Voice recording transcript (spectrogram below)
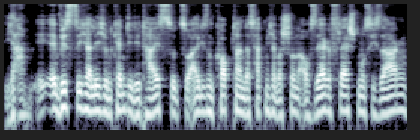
ja, ihr wisst sicherlich und kennt die Details zu, zu all diesen Koptern. Das hat mich aber schon auch sehr geflasht, muss ich sagen.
